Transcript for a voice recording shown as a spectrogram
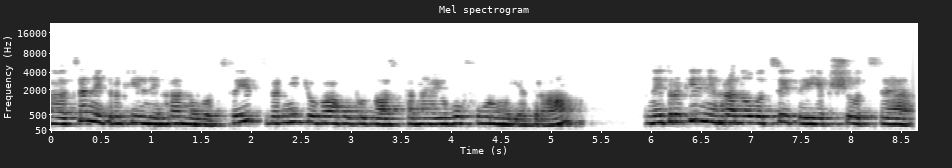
Е, Це нейтрофільний гранулоцит. Зверніть увагу, будь ласка, на його форму ядра. Нейтрофільні гранулоцити, якщо це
